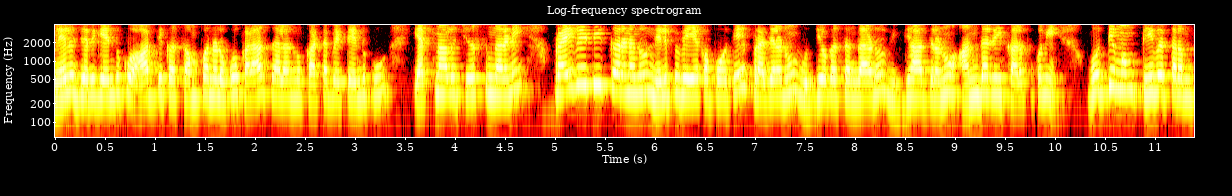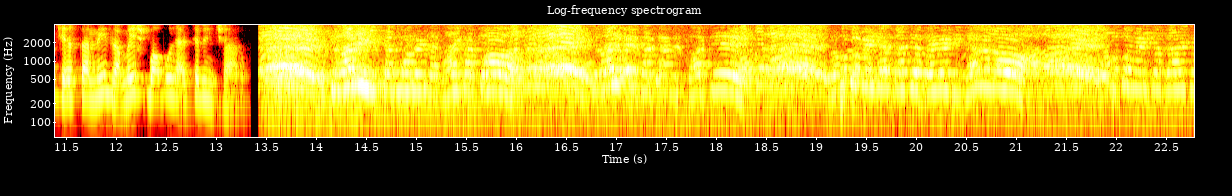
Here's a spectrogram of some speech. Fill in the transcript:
మేలు జరిగేందుకు ఆర్థిక సంపన్నులకు కళాశాలను కట్టబెట్టేందుకు యత్నాలు చేస్తున్నారని ప్రైవేటీకరణను నిలిపివేయకపోతే ప్రజలను ఉద్యోగ సంఘాలను విద్యార్థులను అందరినీ కలుపుకొని ఉద్యమం తీవ్రతరం చేస్తానని రమేష్ బాబు హెచ్చరించారు. ఇలాంటి జగన్మోహన్ రెడ్డి గారి నాయకత్వం. ఇలాంటి వైఎస్ఆర్ కాంగ్రెస్ పార్టీ. ప్రభుత్వ మెడికల్ కాలేజీ ప్రైవేటీకరణను ప్రభుత్వ మెడికల్ కాలేజీ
